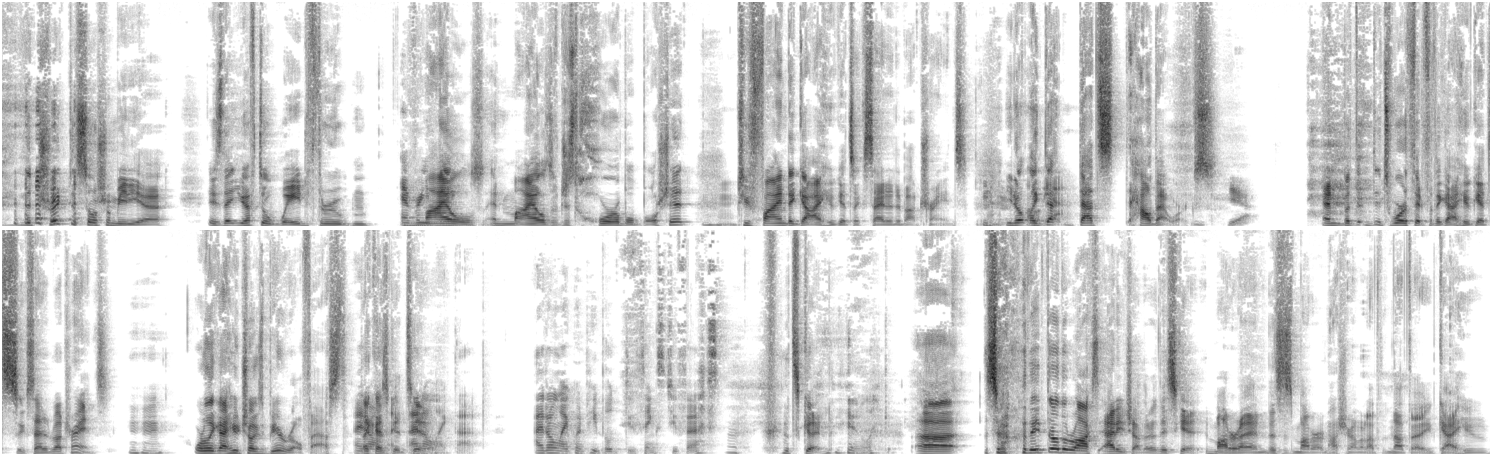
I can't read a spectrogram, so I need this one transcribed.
the trick to social media is that you have to wade through m- Everything. miles and miles of just horrible bullshit Mhm. to find a guy who gets excited about trains. Mhm. You know, like Oh, that. yeah. That's how that works. Yeah. And but th- it's worth it for the guy who gets excited about trains, hmm or the guy who chugs beer real fast. I that guy's like, good too. I don't like that. I don't like when people do things too fast. it's good. I don't like it. Uh, so they throw the rocks at each other. They skip Madara, and this is Madara and Hashirama, not, not the guy who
